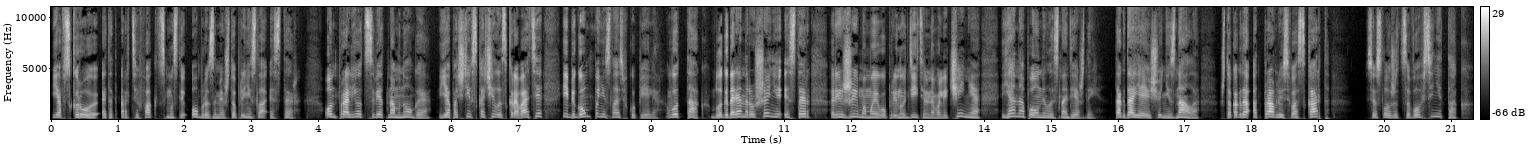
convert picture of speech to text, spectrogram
я вскрою этот артефакт с мыслеобразами, что принесла Эстер. Он прольет свет на многое. Я почти вскочила с кровати и бегом понеслась в купели. Вот так, благодаря нарушению Эстер режима моего принудительного лечения, я наполнилась надеждой. Тогда я еще не знала, что когда отправлюсь в Аскарт, все сложится вовсе не так,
